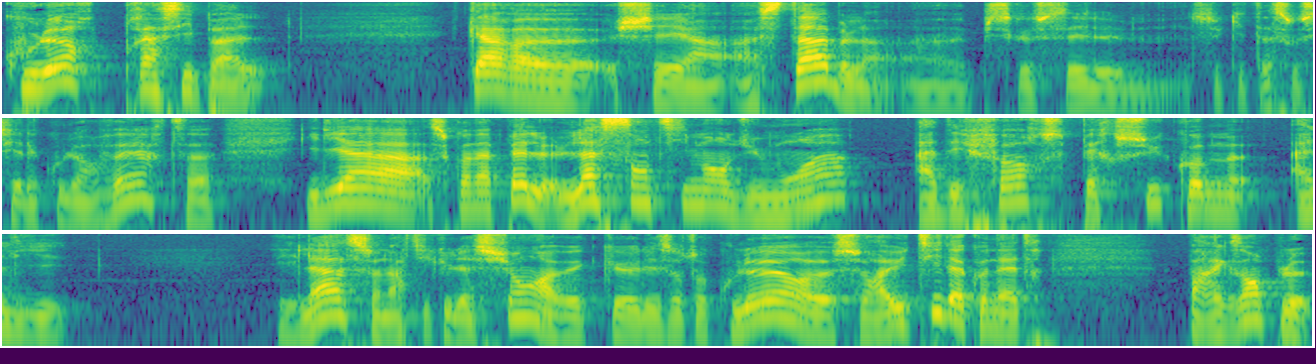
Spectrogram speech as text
couleur principale car euh, chez un, stable, euh, puisque c'est ce qui est associé à la couleur verte, il y a ce qu'on appelle l'assentiment du moi à des forces perçues comme alliées. Et là, son articulation avec euh, les autres couleurs sera utile à connaître. Par exemple,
